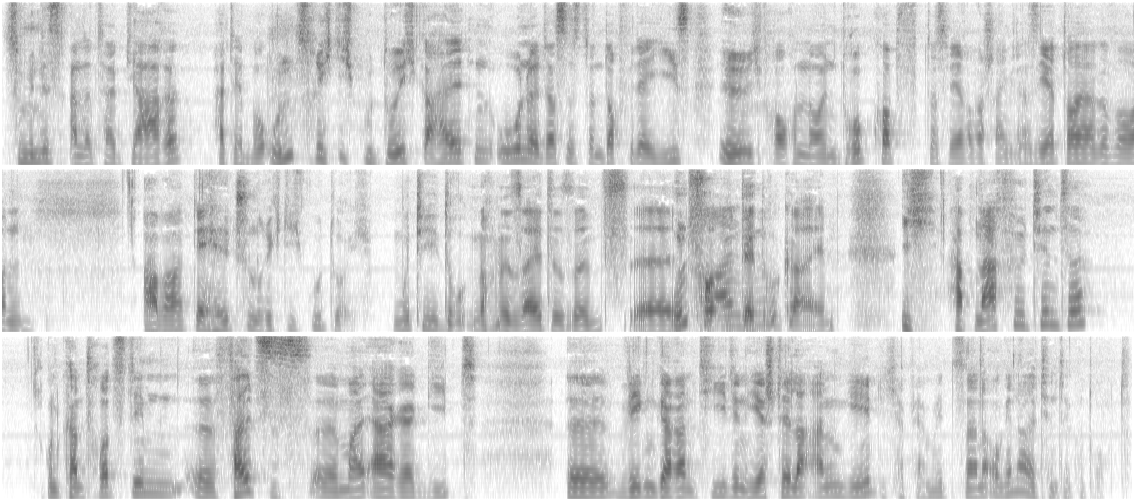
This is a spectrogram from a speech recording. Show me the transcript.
zumindest anderthalb Jahre hat er bei uns richtig gut durchgehalten, ohne dass es dann doch wieder hieß, äh, ich brauche einen neuen Druckkopf. Das wäre wahrscheinlich wieder sehr teuer geworden. Aber der hält schon richtig gut durch. Mutti druckt noch eine Seite, sonst äh, Und vor allen der Drucker ein. Ich habe Nachfülltinte und kann trotzdem, äh, falls es äh, mal Ärger gibt, äh, wegen Garantie den Hersteller angehen. Ich habe ja mit seiner Originaltinte gedruckt.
